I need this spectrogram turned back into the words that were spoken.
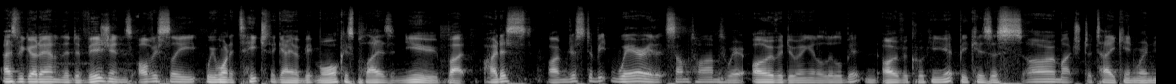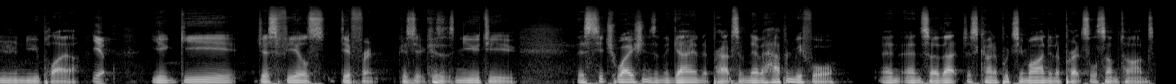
As we go down in the divisions, obviously we want to teach the game a bit more because players are new. But I just I'm just a bit wary that sometimes we're overdoing it a little bit and overcooking it because there's so much to take in when you're a new player Yep. your gear just feels different because because it's new to you. There's situations in the game that perhaps have never happened before, and and so that just kind of puts your mind in a pretzel sometimes.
